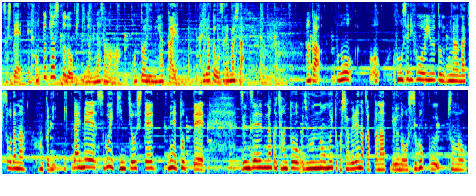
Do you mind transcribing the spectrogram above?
そして、え、ポッドキャストでお聞きの皆様は、本当に200回ありがとうございました。なんか、この、このセリフを言うとな泣きそうだな。本当に。1回目すごい緊張してね、撮って、全然なんかちゃんと自分の思いとか喋れなかったなっていうのをすごく、その、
